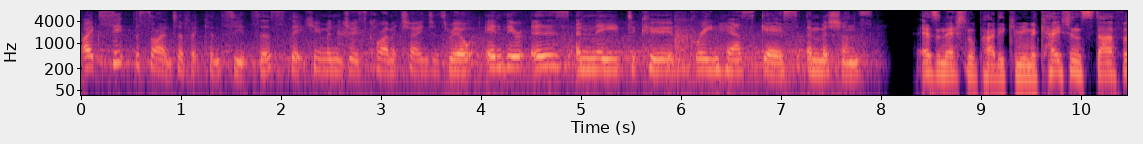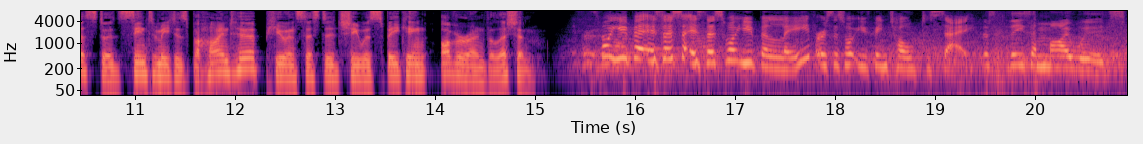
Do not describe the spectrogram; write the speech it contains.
I accept the scientific consensus that human induced climate change is real, and there is a need to curb greenhouse gas emissions. As a National Party communications staffer stood centimetres behind her, Pugh insisted she was speaking of her own volition. Is this, what you be- is, this, is this what you believe, or is this what you've been told to say? This, these are my words.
